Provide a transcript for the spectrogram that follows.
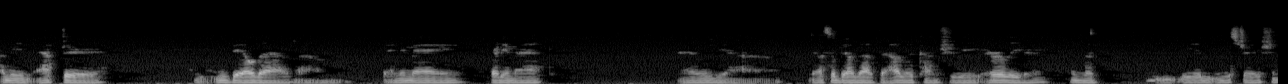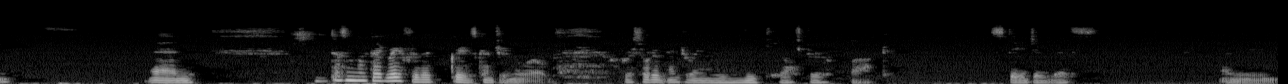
I mean, after we bailed out um, Fannie Mae, Freddie Mac, and we, uh, we also bailed out the other country earlier in the the administration, and it doesn't look that great for the greatest country in the world. We're sort of entering the clusterfuck stage of this. I mean,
